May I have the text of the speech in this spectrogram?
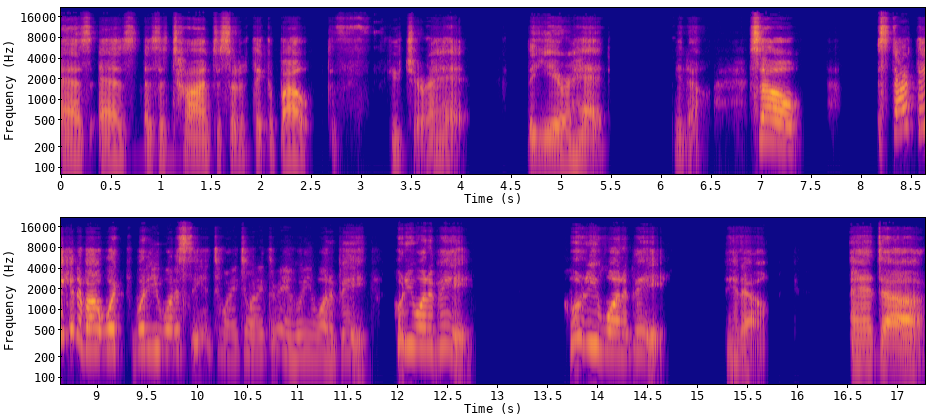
as as as a time to sort of think about the future ahead, the year ahead, you know. So start thinking about what what do you want to see in 2023 and who you want to be. Who do you want to be? Who do you want to be? You know. And uh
